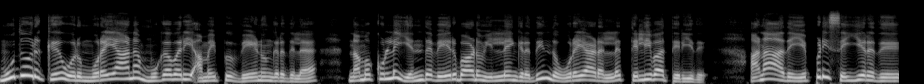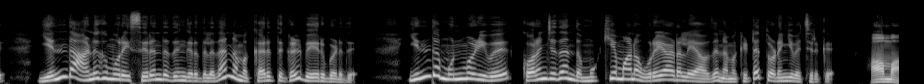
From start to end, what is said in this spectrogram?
முதூருக்கு ஒரு முறையான முகவரி அமைப்பு வேணுங்கிறதுல நமக்குள்ள எந்த வேறுபாடும் இல்லைங்கிறது இந்த உரையாடல்ல தெளிவா தெரியுது. ஆனா அதை எப்படி செய்யறது எந்த அணுகுமுறை சிறந்ததுங்கிறதுல தான் நம்ம கருத்துக்கள் வேறுபடுது. இந்த முன்மொழிவு குறைஞ்சது அந்த முக்கியமான உரையாடலையாவது நம்மக்கிட்ட தொடங்கி வச்சிருக்கு. ஆமா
